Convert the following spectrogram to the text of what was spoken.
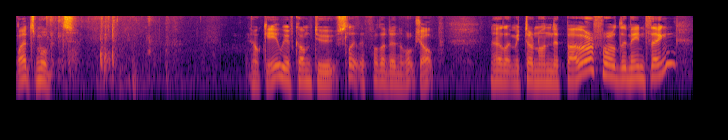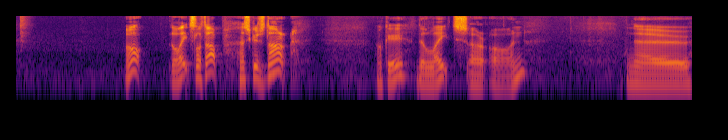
Let's move it. Okay, we've come to slightly further down the workshop. Now let me turn on the power for the main thing. Oh, the lights lit up. That's a good start. Okay, the lights are on. Now,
